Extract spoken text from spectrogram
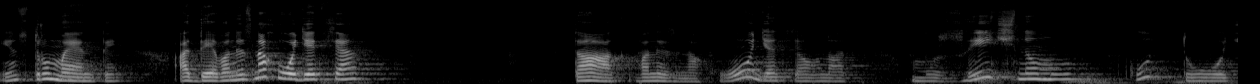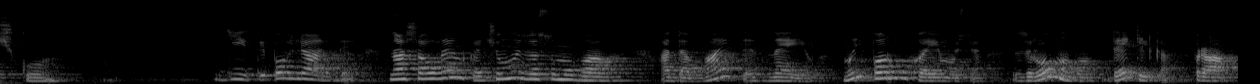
інструменти. А де вони знаходяться? Так, вони знаходяться у нас в музичному куточку. Діти, погляньте, наша Оленка чомусь засумувала. А давайте з нею ми порухаємося, зробимо декілька вправ.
